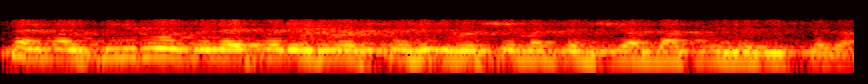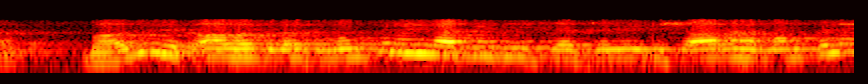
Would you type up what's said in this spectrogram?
نہیں من دیروز نہیں پڑی روز صحیح روشی من چمشیات ناکوی ندیس لگا بعضی ایک آوہد بس ممکن ہے ناپی بیس ہے چلی کہ شارہ ممکن ہے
